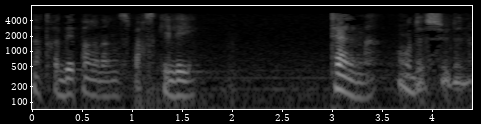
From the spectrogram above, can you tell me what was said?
notre dépendance parce qu'il est tellement au-dessus de nous.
